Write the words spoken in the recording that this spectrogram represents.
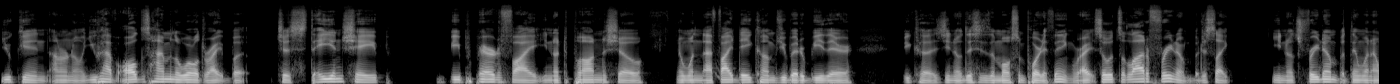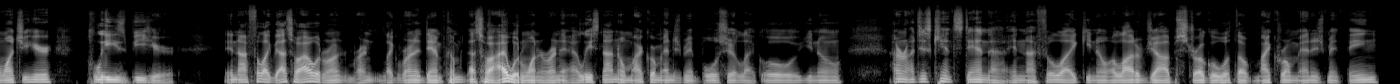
you can i don't know you have all the time in the world right but just stay in shape be prepared to fight you know to put on the show and when that fight day comes you better be there because you know this is the most important thing right so it's a lot of freedom but it's like you know it's freedom but then when i want you here please be here and I feel like that's how I would run, run like run a damn company. That's how I would want to run it. At least not no micromanagement bullshit. Like, oh, you know, I don't know. I just can't stand that. And I feel like you know a lot of jobs struggle with a micromanagement thing.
